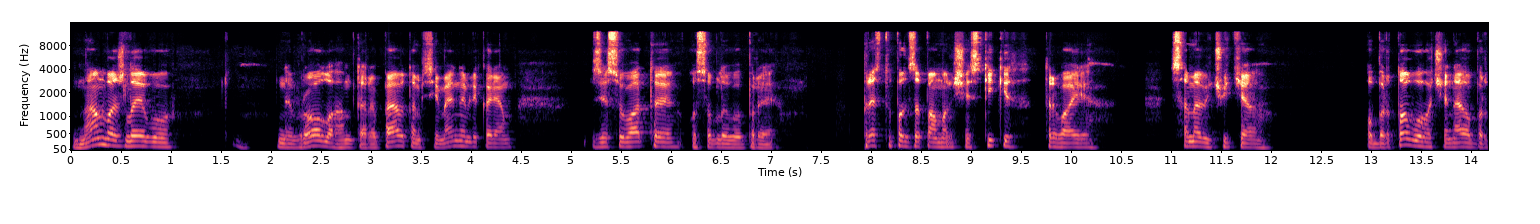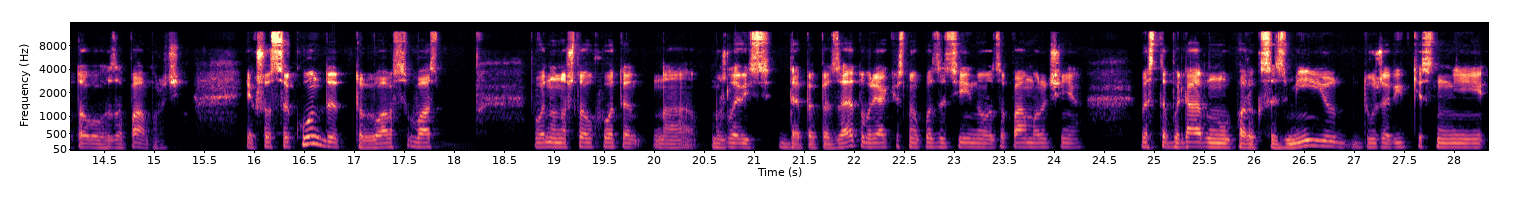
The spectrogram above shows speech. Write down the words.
Нам важливо, неврологам, терапевтам, сімейним лікарям, з'ясувати, особливо при приступах запаморочення, скільки триває саме відчуття обертового чи необертового запаморочення. Якщо секунди, то вас, вас повинно наштовхувати на можливість ДППЗ, доброякісного позиційного запаморочення, вестибулярну пароксизмію, дуже рідкісні,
